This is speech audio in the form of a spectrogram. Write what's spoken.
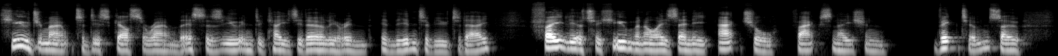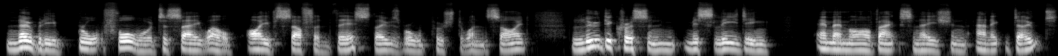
Huge amount to discuss around this, as you indicated earlier in, in the interview today. Failure to humanize any actual vaccination victims. So nobody brought forward to say, well, I've suffered this. Those were all pushed to one side. Ludicrous and misleading MMR vaccination anecdote.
